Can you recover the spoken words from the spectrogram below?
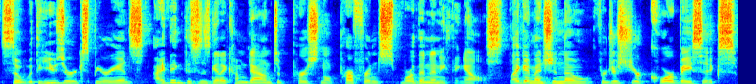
so with the user experience, I think this is going to come down to personal preference more than anything else. Like I mentioned though, for just your core basics,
